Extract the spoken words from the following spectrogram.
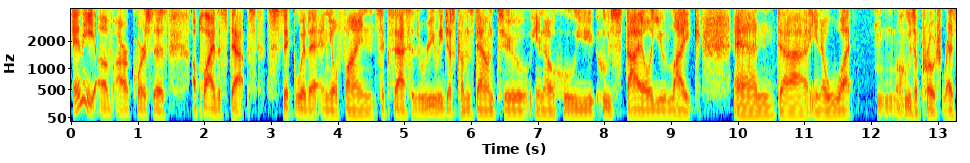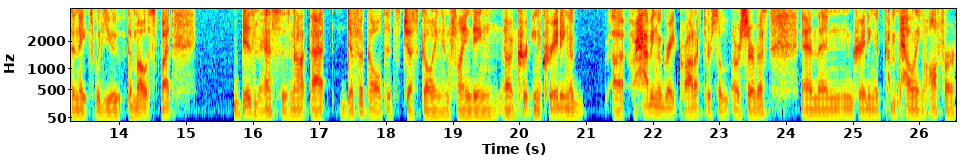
any of our courses, apply the steps, stick with it, and you'll find success. It really just comes down to you know who you whose style you like, and uh, you know what whose approach resonates with you the most. But business is not that difficult. It's just going and finding, uh, cre- creating a uh, having a great product or so, or service, and then creating a compelling offer,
